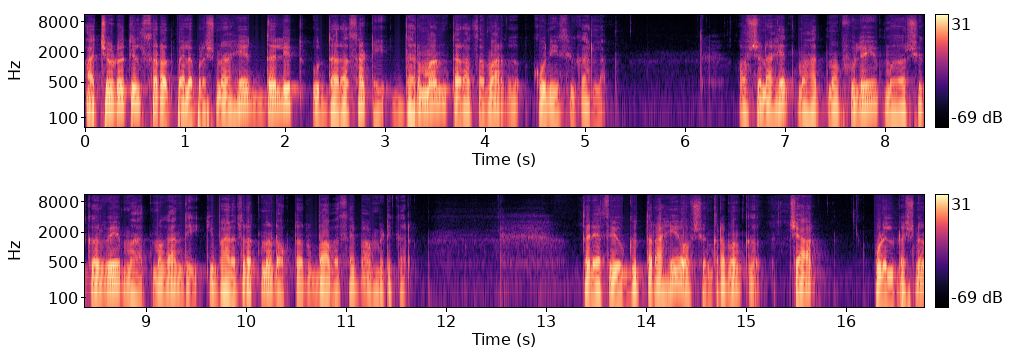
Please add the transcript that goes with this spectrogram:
आजच्या व्हिडिओतील सर्वात पहिला प्रश्न आहे दलित उद्धारासाठी धर्मांतराचा मार्ग कोणी स्वीकारला? ऑप्शन आहेत महात्मा फुले महर्षी कर्वे महात्मा गांधी की भारतरत्न डॉक्टर बाबासाहेब आंबेडकर. तर याचं योग्य उत्तर आहे ऑप्शन क्रमांक चार. पुढील प्रश्न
